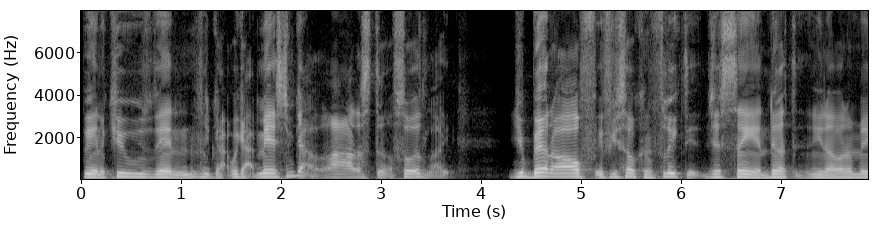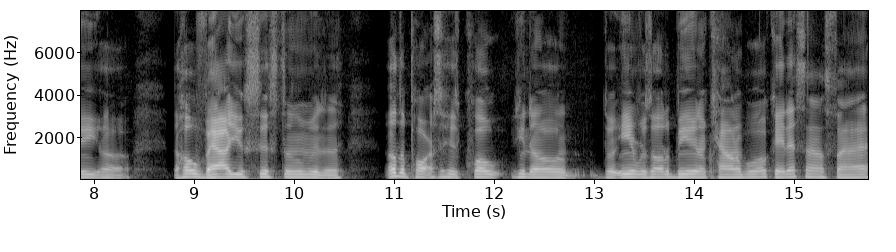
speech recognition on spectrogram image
being accused, and you got we got missed. You got a lot of stuff. So it's like you're better off if you're so conflicted, just saying nothing. You know what I mean? Uh, the whole value system and the other parts of his quote, you know, the end result of being accountable. Okay, that sounds fine.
